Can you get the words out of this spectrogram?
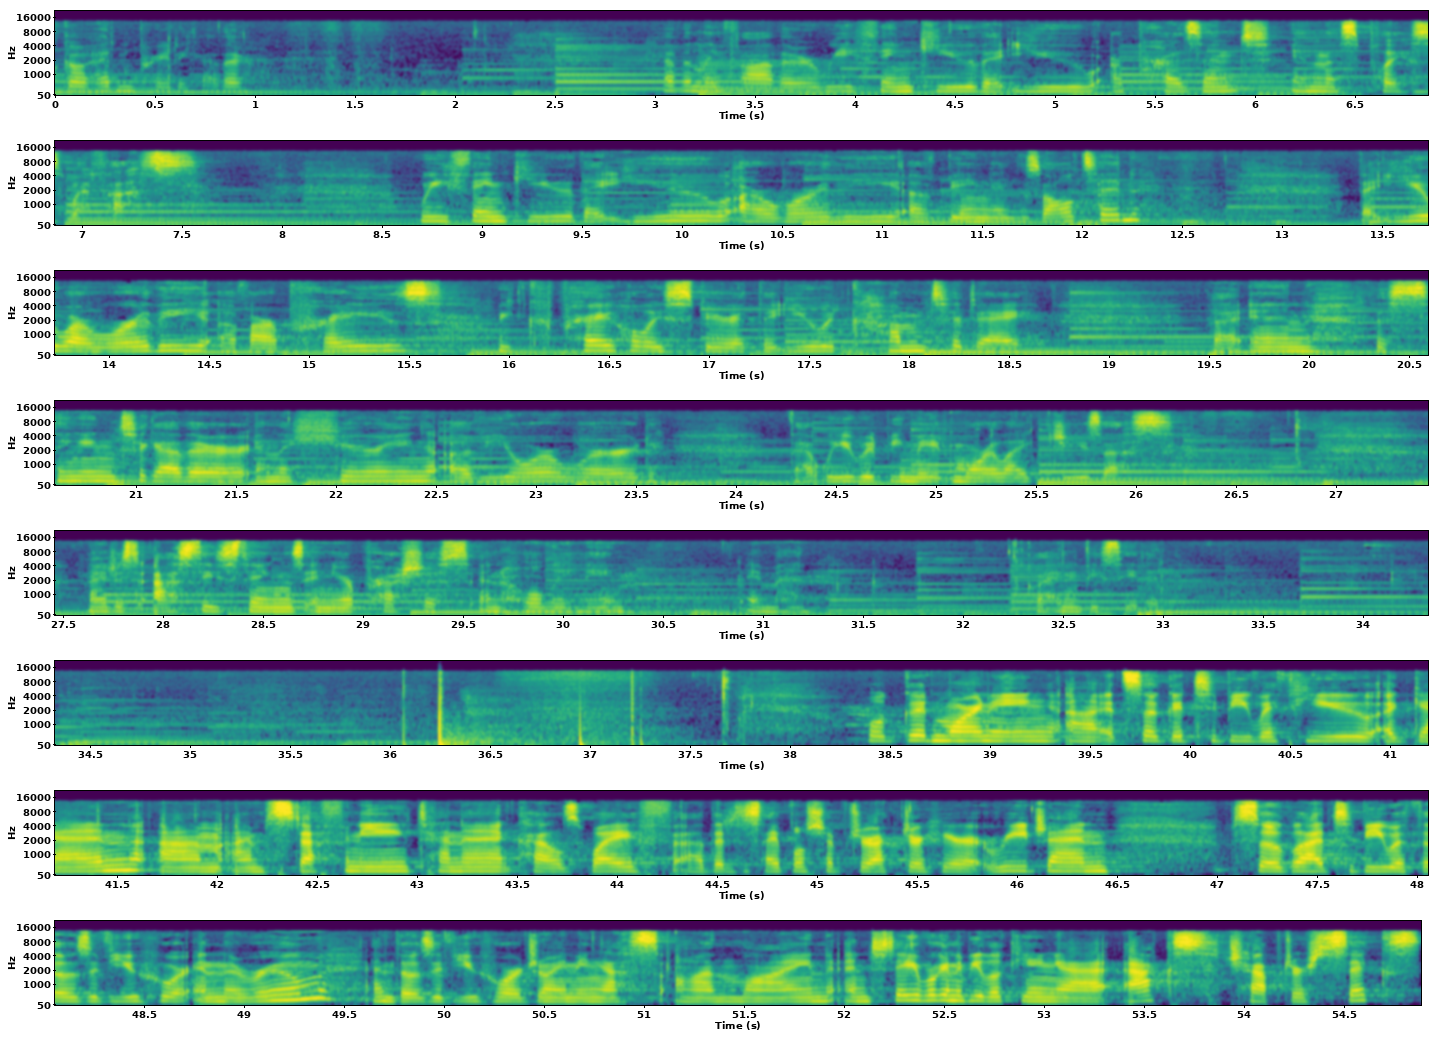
Let's go ahead and pray together. Heavenly Father, we thank you that you are present in this place with us. We thank you that you are worthy of being exalted, that you are worthy of our praise. We pray, Holy Spirit, that you would come today, that in the singing together, in the hearing of your word, that we would be made more like Jesus. And I just ask these things in your precious and holy name. Amen. Go ahead and be seated. Well, good morning. Uh, it's so good to be with you again. Um, I'm Stephanie Tennant, Kyle's wife, uh, the discipleship director here at Regen. So glad to be with those of you who are in the room and those of you who are joining us online. And today we're going to be looking at Acts chapter 6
